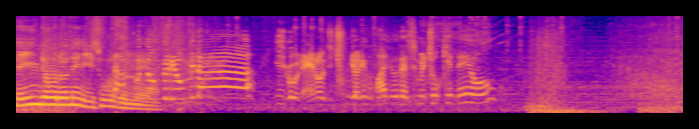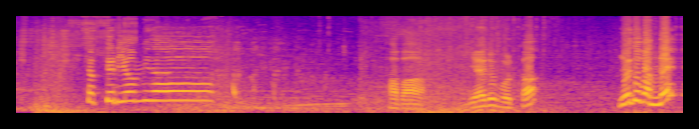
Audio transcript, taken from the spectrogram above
개인적으로는 이 속은 좋네요. 놈들이 옵니다. 이건 에너지 충전이 완료됐으면 좋겠네요. 적들이 옵니다. 봐봐. 얘를 볼까? 얘도 봤네?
